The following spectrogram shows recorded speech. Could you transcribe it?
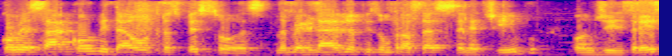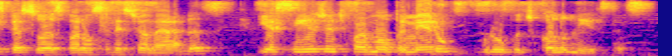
começar a convidar outras pessoas. Na verdade, eu fiz um processo seletivo, onde três pessoas foram selecionadas, e assim a gente formou o primeiro grupo de colunistas.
